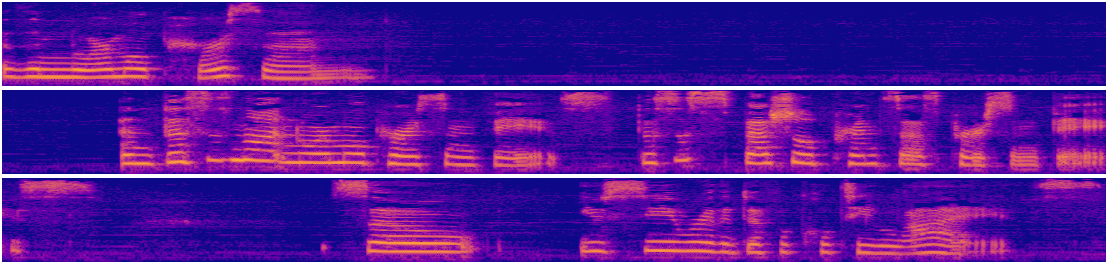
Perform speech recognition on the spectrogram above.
as a normal person. And this is not normal person face. This is special princess person face. So you see where the difficulty lies.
